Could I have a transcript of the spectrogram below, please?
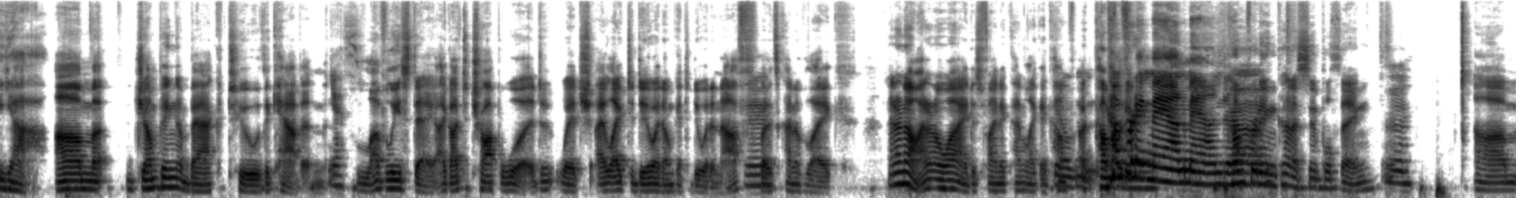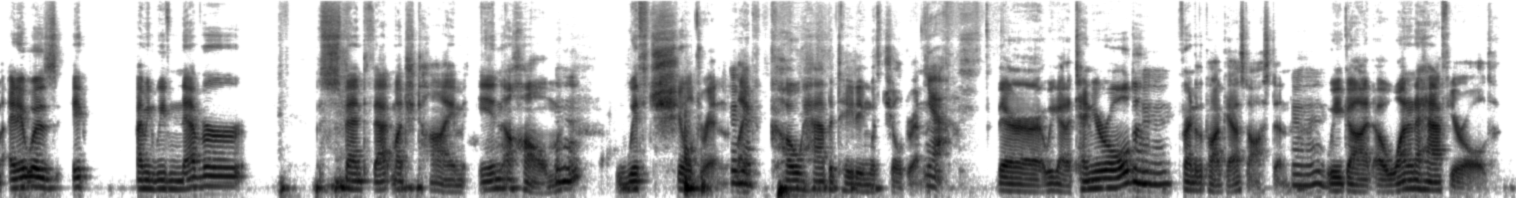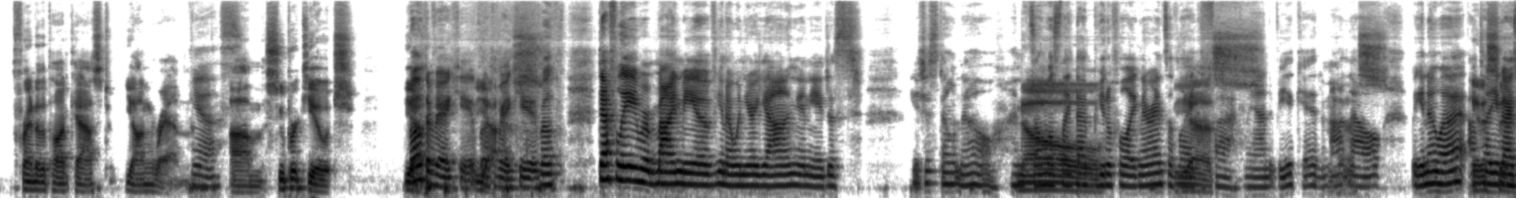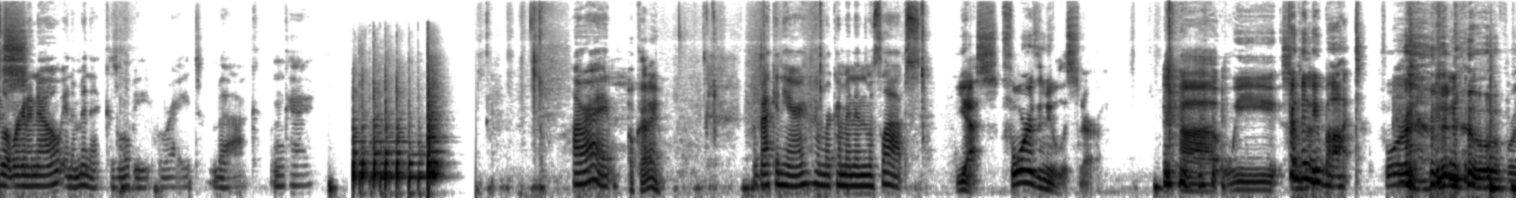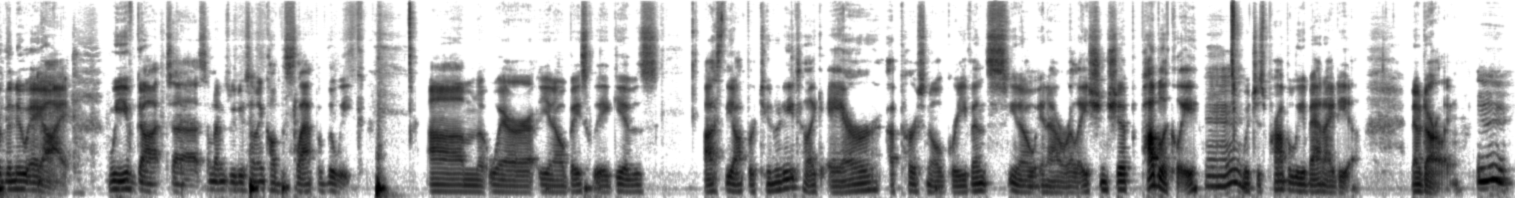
yeah. Um, jumping back to the cabin. Yes. Lovely stay. I got to chop wood, which I like to do. I don't get to do it enough, but Mm. it's kind of like I don't know. I don't know why. I just find it kind of like a, comf- a Um, comforting, man, man. Joe. comforting kind of simple thing. Mm, um and it was it i mean we've never spent that much time in a home mhm. With children Mhm. like cohabitating with children Yeah. there we got a 10 year old hmm friend of the podcast austin hmm we got a one and a half year old friend of the podcast, young Ren. Yes. Um, super cute. Both are very cute. Both are very cute. Both definitely remind me of, you know, when you're young and you just you just don't know. And it's almost like that beautiful ignorance of like, Yes. fuck, man, to be a kid and not know. But you know what? I'll tell you guys what we're gonna know in a minute because we'll be right back. Okay. All right. Okay. We're back in here and we're coming in with slaps. Yes. For the new listener, uh, we For the new bot. for the new for the new AI, we've got uh, sometimes we do something called the slap of the week, um, where you know basically it gives us the opportunity to like air a personal grievance, you know, in our relationship publicly, Mhm. which is probably a bad idea. Now, darling, Mm.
